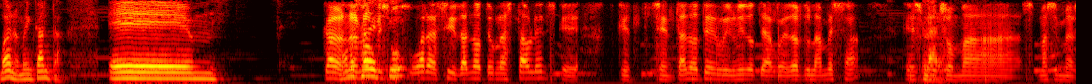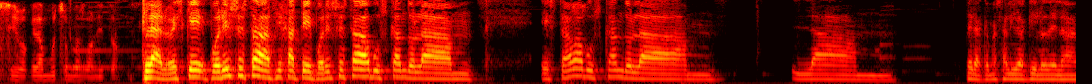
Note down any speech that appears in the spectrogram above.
Bueno, me encanta. Eh, claro, no es lo mismo jugar así, dándote unas tablets, que, sentándote y reuniéndote alrededor de una mesa, que es mucho más, más inmersivo, queda mucho más bonito. Claro, es que por eso estaba, fíjate, por eso estaba buscando la. Estaba buscando la. La. Espera, que me ha salido aquí lo de la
